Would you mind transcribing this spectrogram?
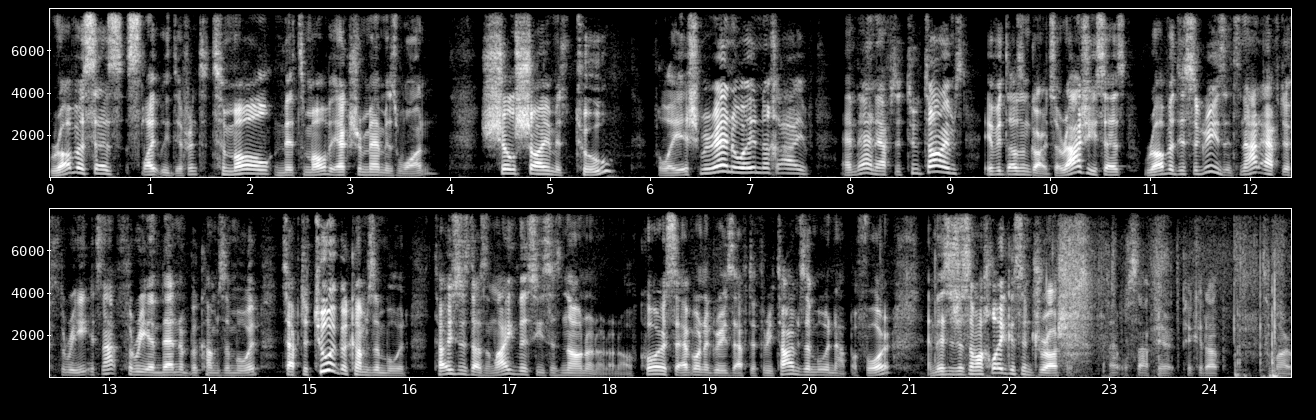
Rava says slightly different. Timol mitmol, the extra mem is one. Shilshayim is two. Eh, and then after two times, if it doesn't guard. So Rashi says Rava disagrees. It's not after three. It's not three and then it becomes a muad. It's after two it becomes a muad. Taisus doesn't like this. He says no, no, no, no, no. Of course, everyone agrees after three times a muad, not before. And this is just a machlokes in drushes. We'll stop here. Pick it up tomorrow.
